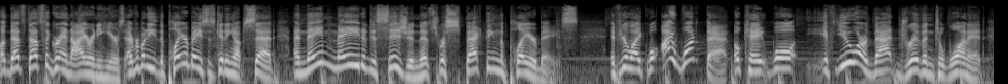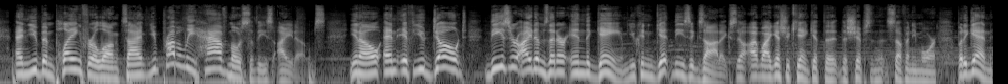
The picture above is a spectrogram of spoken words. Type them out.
Uh, that's that's the grand irony here. Is everybody the player base is getting upset, and they made a decision that's respecting the player base. If you're like, well, I want that, okay, well, if you are that driven to want it and you've been playing for a long time, you probably have most of these items. You know, and if you don't, these are items that are in the game. You can get these exotics. Uh, I, I guess you can't get the, the ships and stuff anymore. But again,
